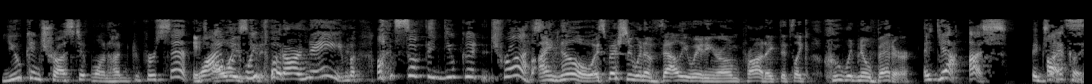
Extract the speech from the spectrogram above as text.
you can trust it one hundred percent. Why would we gonna- put our name on something you couldn't trust? I know, especially when evaluating our own product. It's like, who would know better? Uh, yeah, us exactly.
